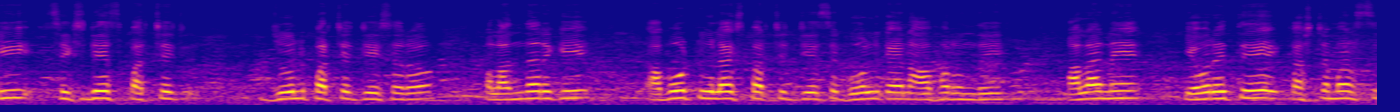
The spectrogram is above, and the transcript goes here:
ఈ six days purchase jewel purchase చేశారో వాళ్ళందరికీ అబౌట్ టూ ల్యాక్స్ పర్చేజ్ చేస్తే గోల్డ్కైనా ఆఫర్ ఉంది. అలానే ఎవరైతే customers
